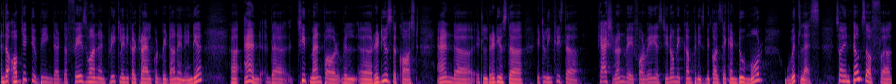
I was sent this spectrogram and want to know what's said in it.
And the objective being that the phase one and preclinical trial could be done in India uh, and the cheap manpower will uh, reduce the cost and uh, it will reduce the it will increase the cash runway for various genomic companies because they can do more with less. So in terms of uh,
